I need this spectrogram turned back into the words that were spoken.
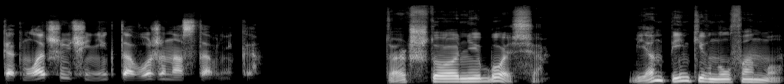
как младший ученик того же наставника. «Так что не бойся». Бьян Пинь кивнул Фанму.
